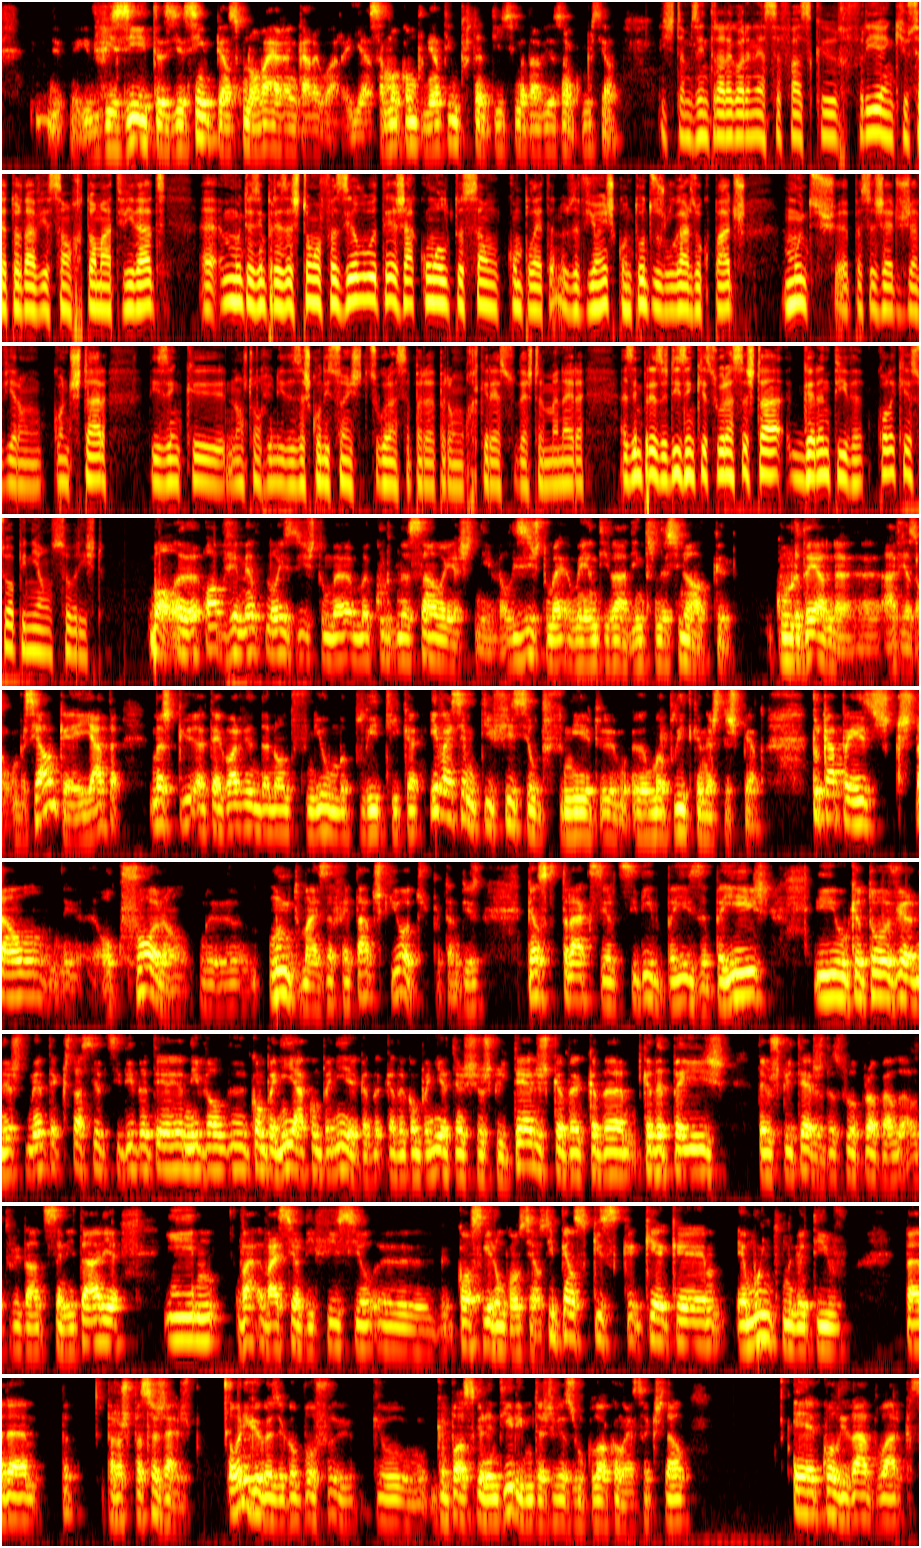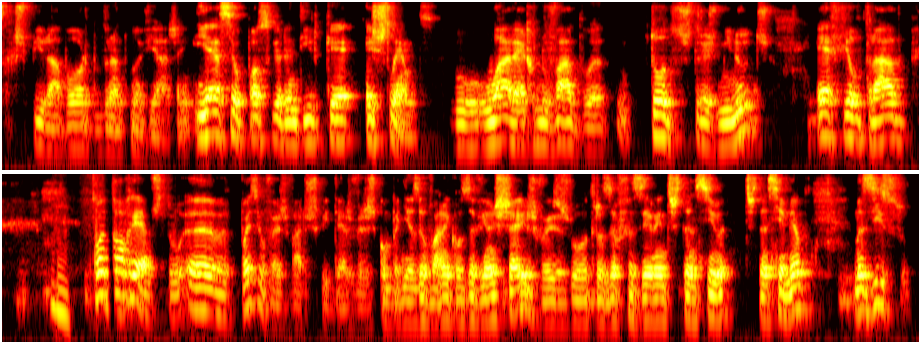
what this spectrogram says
e, visitas e assim, penso que não vai arrancar agora. E essa é uma componente importantíssima da aviação comercial. Estamos a entrar agora nessa fase que referia, em que o setor da aviação retoma a atividade. Uh, muitas empresas estão a fazê-lo até já com a lotação completa nos aviões, com todos os lugares ocupados. Muitos uh, passageiros já vieram contestar dizem que não estão reunidas as condições de segurança para, para um regresso desta maneira. As empresas dizem que a segurança está garantida. Qual é é a sua opinião sobre isto? Bom, eh, obviamente não existe uma, uma coordenação a este nível. Existe uma, uma entidade internacional que coordena a aviação comercial, que é a IATA, mas que até agora ainda não definiu uma política, e vai ser muito difícil definir eh, uma política neste aspecto, porque há países que estão, eh, ou que foram, eh, muito mais afetados que outros, portanto, isso, penso que terá que ser decidido país a país, e o que eu estou a ver neste momento é que está a ser decidido até a nível de companhia a companhia, cada, cada companhia tem os seus critérios, cada, cada, cada país tem os critérios da sua própria autoridade sanitária e vai, vai ser difícil uh, conseguir um consenso. E penso que isso que, que, é, que é, é, muito negativo para, para os passageiros. A única coisa que eu, que, eu, que eu posso garantir, e muitas vezes me colocam essa questão, é a qualidade do ar que se respira a bordo durante uma viagem. E essa eu posso garantir que é excelente. O, o ar é renovado a todos os três minutos, é filtrado. Quanto ao resto, uh, pois eu vejo vários critérios, vejo as companhias a levarem com os aviões cheios, vejo outras a fazerem distanci distanciamento, mas isso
